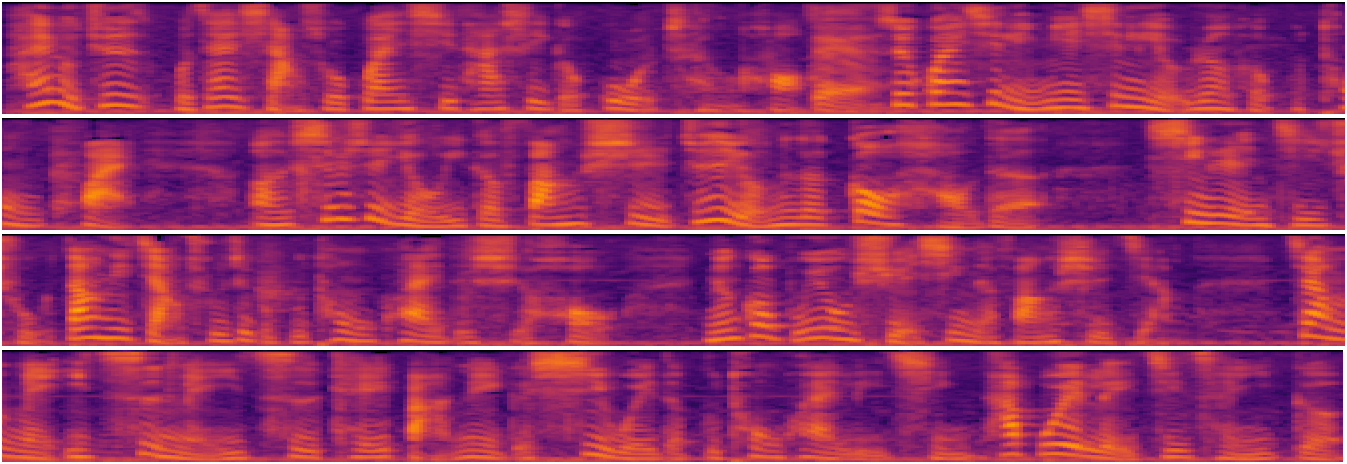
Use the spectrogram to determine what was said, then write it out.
还有就是我在想说，关系它是一个过程哈，对，所以关系里面心里有任何不痛快，呃，是不是有一个方式，就是有那个够好的信任基础，当你讲出这个不痛快的时候，能够不用血性的方式讲。这样每一次每一次可以把那个细微的不痛快理清，它不会累积成一个，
